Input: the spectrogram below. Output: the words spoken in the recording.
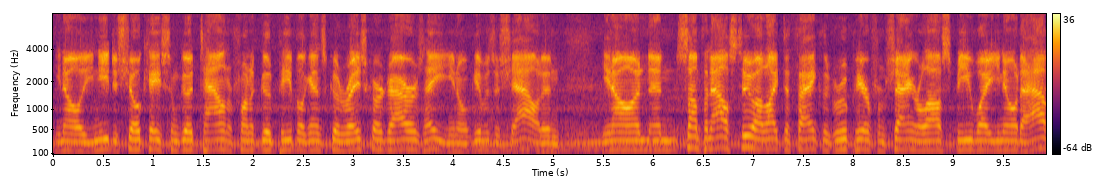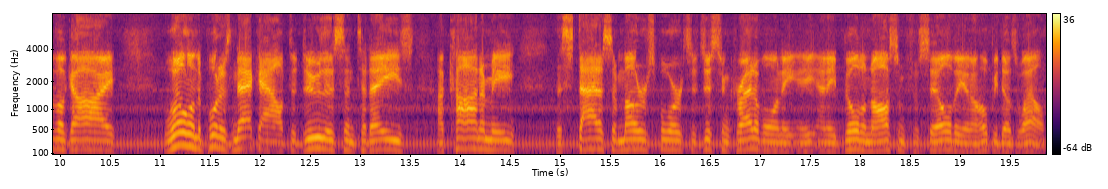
you know, you need to showcase some good talent in front of good people against good race car drivers. Hey, you know, give us a shout. And, you know, and, and something else, too, I'd like to thank the group here from Shangri-La Speedway. You know, to have a guy willing to put his neck out to do this in today's economy, the status of motorsports is just incredible, and he, and he built an awesome facility, and I hope he does well.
